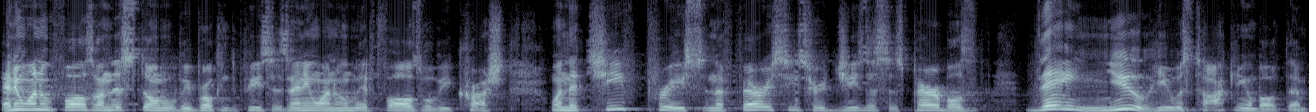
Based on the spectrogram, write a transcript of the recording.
Anyone who falls on this stone will be broken to pieces. Anyone whom it falls will be crushed. When the chief priests and the Pharisees heard Jesus' parables, they knew he was talking about them.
